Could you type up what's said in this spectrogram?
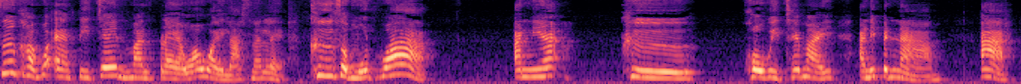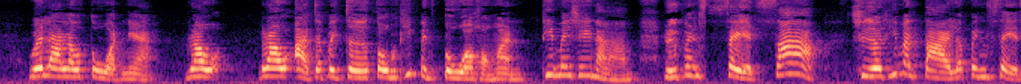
ซึ่งคำว่าแอนติเจน มันแปลว่าไวรัสนั่นแหละ คือสมมุติว่าอันเนี้ยคือโควิดใช่ไหม อันนี้เป็นหนาม อะ เวลาเราตรวจเนี่ย เราเราอาจจะไปเจอตรงที่เป็นตัวของมันที่ไม่ใช่หนาม หรือเป็นเศษซากเชื้อที่มันตายแล้วเป็นเศษ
